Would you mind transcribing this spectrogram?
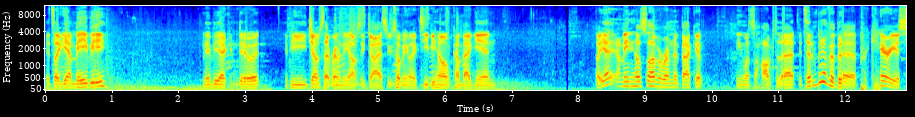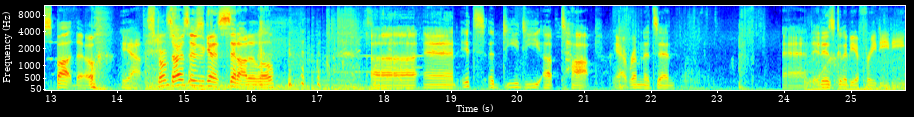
it's like, yeah, maybe. Maybe I can do it. If he jumps that remnant, he obviously dies, so he's hoping like TP home, come back in. But yeah, I mean, he'll still have a remnant back up. He wants to hop to that. It's in a bit of a bit of a precarious spot, though. Yeah, Storm. so I was just gonna sit on it a little. Uh, and it's a DD up top. Yeah, Remnant's in. And it is going to be a free DD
